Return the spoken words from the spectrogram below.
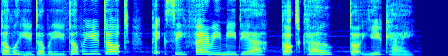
www.pixiefairiemedia.co.uk.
